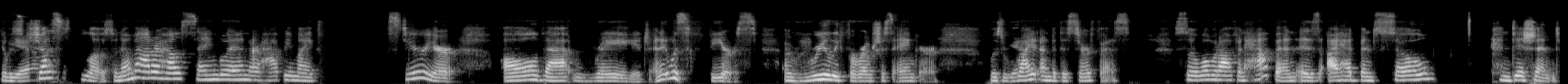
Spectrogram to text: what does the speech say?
It was yeah. just low. So no matter how sanguine or happy my exterior, all that rage, and it was fierce, a really ferocious anger, was yeah. right under the surface. So what would often happen is I had been so conditioned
